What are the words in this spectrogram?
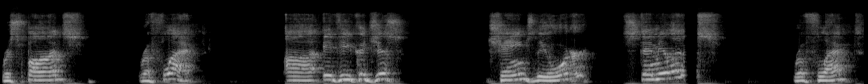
response, reflect. Uh, if you could just change the order stimulus, reflect,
